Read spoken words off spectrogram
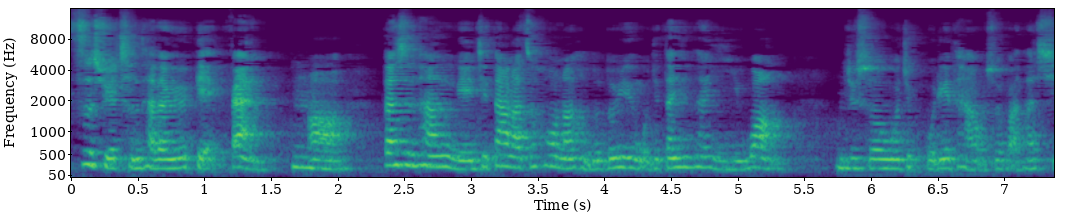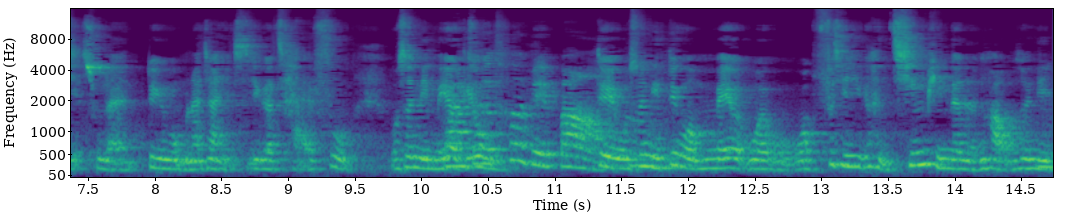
自学成才的一个典范啊，但是他年纪大了之后呢，很多东西我就担心他遗忘。我就说，我就鼓励他，我说把它写出来，对于我们来讲也是一个财富。我说你没有给我特别棒。对，我说你对我们没有，我我父亲一个很清贫的人哈。我说你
